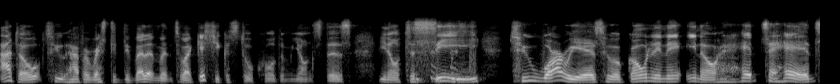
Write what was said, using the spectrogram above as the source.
adults who have arrested development. So I guess you could still call them youngsters. You know, to see two warriors who are going in it, you know, head to head,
